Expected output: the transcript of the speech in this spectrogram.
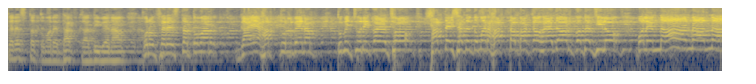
ফেরেস্তা তোমারে ধাক্কা দিবে না। কোনো ফেরেস্তা তোমার গায়ে হাত তুলবে না। তুমি চুরি করেছ, সাথে সাথে তোমার হাতটা বাঁকা হয়ে যাওয়ার কথা ছিল। বলে, না না না,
